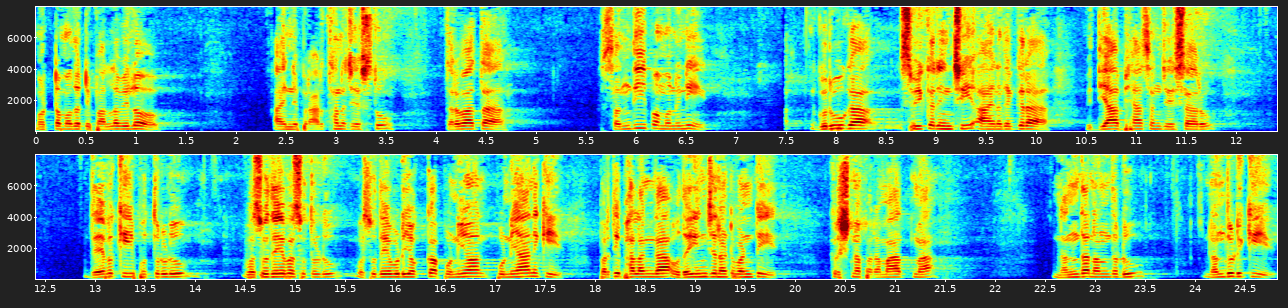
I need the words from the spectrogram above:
మొట్టమొదటి పల్లవిలో ఆయన్ని ప్రార్థన చేస్తూ తర్వాత సందీపమునిని గురువుగా స్వీకరించి ఆయన దగ్గర విద్యాభ్యాసం చేశారు. దేవకీ పుత్రుడు వసుదేవసుతుడు వసుదేవుడి యొక్క పుణ్యా పుణ్యానికి ప్రతిఫలంగా ఉదయించినటువంటి కృష్ణ పరమాత్మ నందనందుడు నందుడికి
